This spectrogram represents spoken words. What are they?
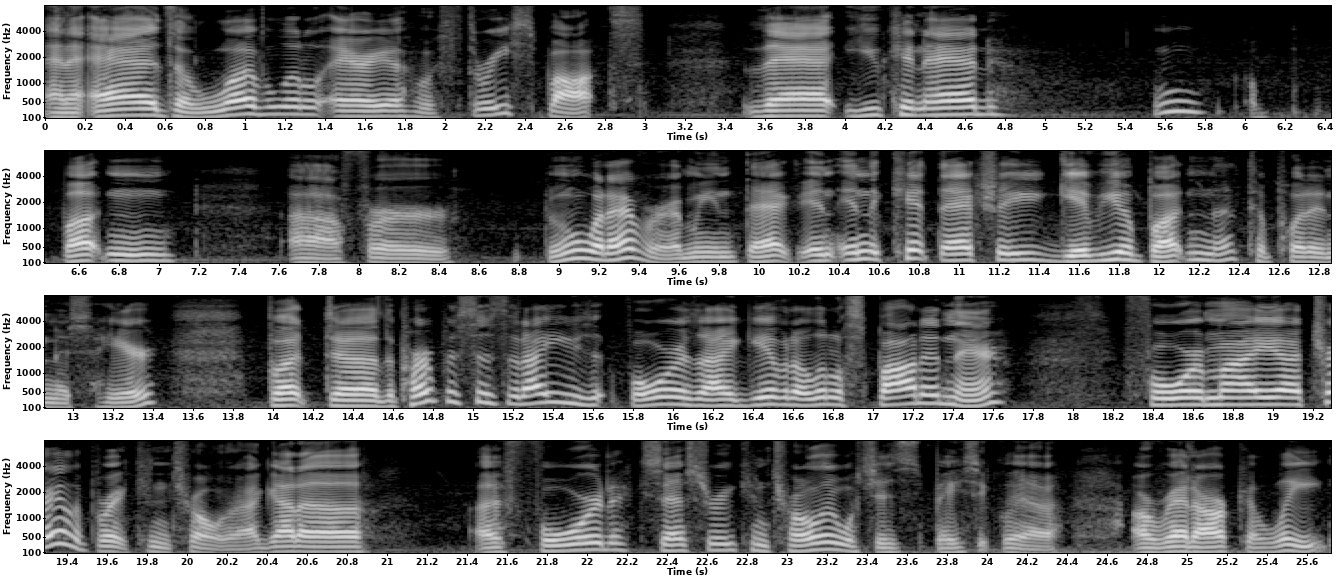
and it adds a lovely little area with three spots that you can add a button uh, for doing whatever. I mean, that in, in the kit they actually give you a button to put in this here. But uh, the purposes that I use it for is I give it a little spot in there for my uh, trailer brake controller. I got a a Ford accessory controller, which is basically a, a RedArc Elite.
